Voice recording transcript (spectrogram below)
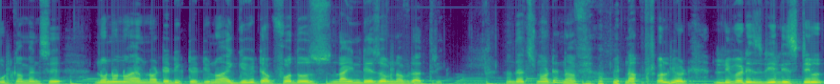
would come and say, No, no, no, I'm not addicted. You know, I give it up for those nine days of Navratri. And that's not enough. I mean, after all, your liver is really still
